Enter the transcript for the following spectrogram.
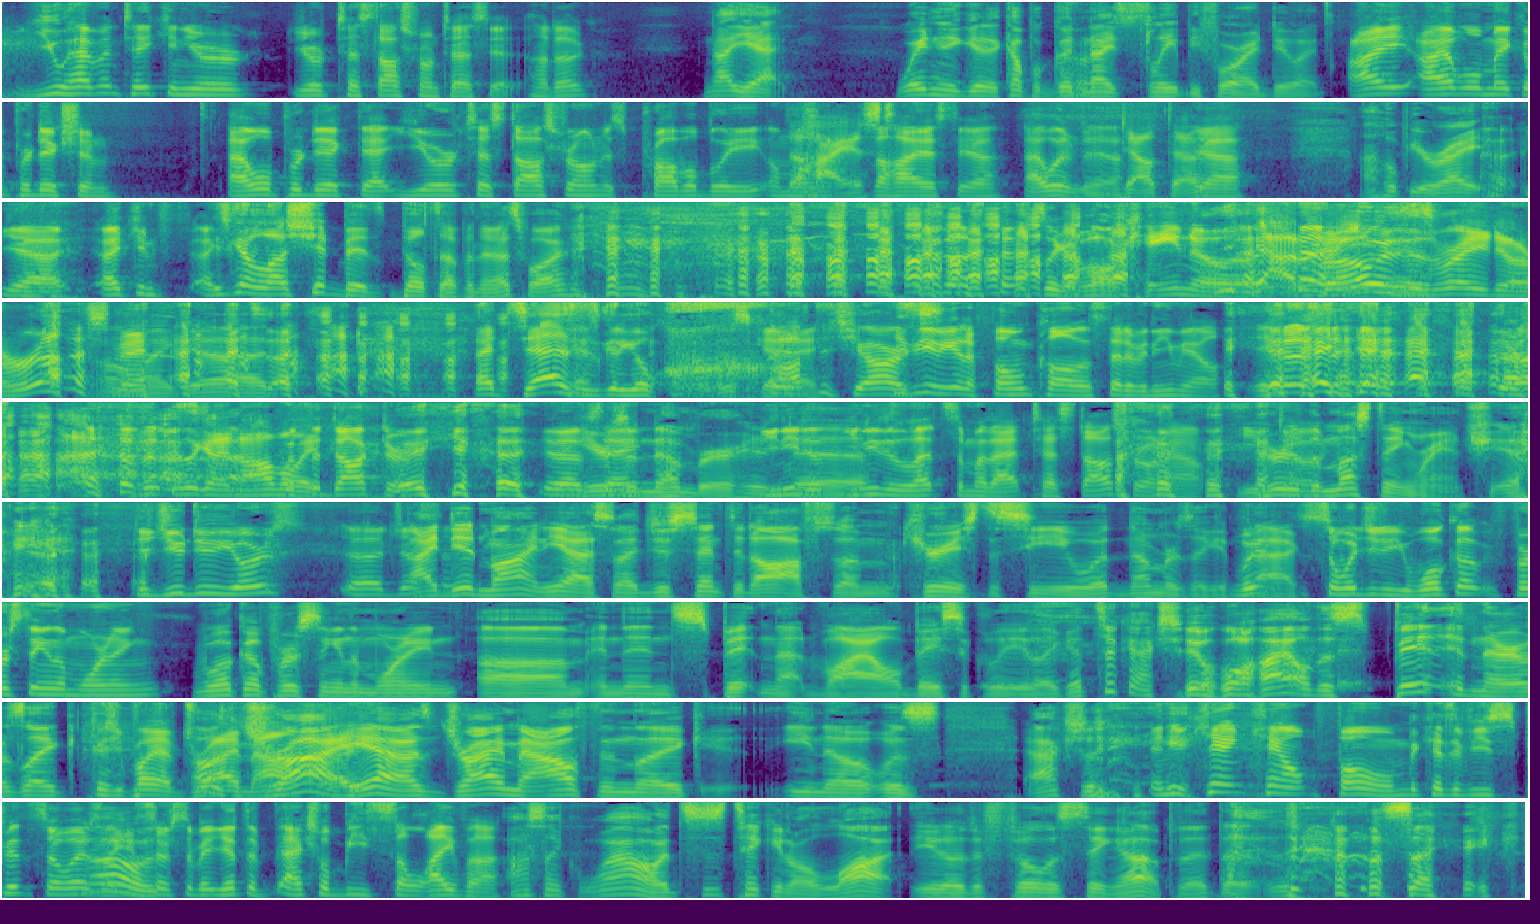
You haven't taken your, your testosterone test yet, huh, Doug? Not yet. Waiting to get a couple good nights sleep before I do it. I, I will make a prediction. I will predict that your testosterone is probably among highest. The highest, yeah, I wouldn't doubt that. yeah, I hope you're right. yeah. I can. I, He's got a lot of shit bu- built up in there. That's why. it's like a volcano. yeah, bro, he's just ready to erupt, Oh man. my god. That test is gonna go guy. off the charts. he's gonna get a phone call instead of an email. he's like an anomaly. with the doctor. You know what I'm Here's a saying? number. You need and, to uh, you need to let some of that testosterone out. You heard of the Mustang Ranch? Yeah. Did you do yours, uh, Justin? I did mine. Yeah, so I just sent it off. So I'm curious to see what numbers I get Wait, back. So what'd you do? You woke up first thing in the morning. Woke up first thing in the morning, um, and then spit in that vial. Basically, like it took actually a while to spit in there. It was like Because you probably have I dry was mouth. dry. right? Yeah, it was dry mouth, and like you know, it was actually. And you can't count foam because if you spit so much, like it starts to be, you have to actually be saliva. I was like, wow, it's just taking a lot, you know, to fill this thing up. That, that I was like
